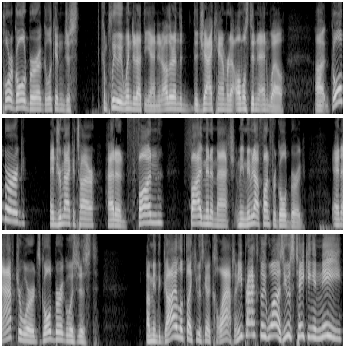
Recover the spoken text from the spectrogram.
poor Goldberg looking just completely winded at the end, and other than the, the jackhammer that almost didn't end well. Uh, Goldberg and Drew McIntyre had a fun five minute match. I mean, maybe not fun for Goldberg. And afterwards, Goldberg was just. I mean, the guy looked like he was going to collapse. I mean, he practically was. He was taking a knee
